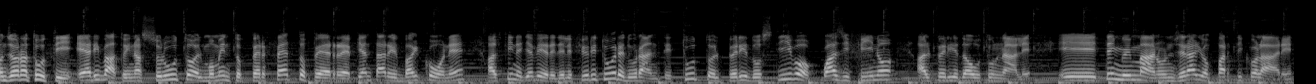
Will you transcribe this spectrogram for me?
Buongiorno a tutti, è arrivato in assoluto il momento perfetto per piantare il balcone al fine di avere delle fioriture durante tutto il periodo estivo, quasi fino al periodo autunnale. E tengo in mano un geranio particolare,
